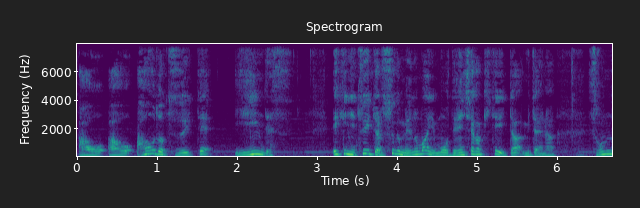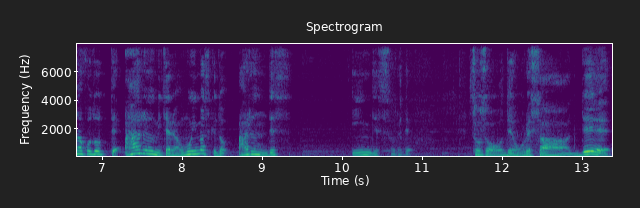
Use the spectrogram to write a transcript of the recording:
青、青、青と続いていいんです。駅に着いたらすぐ目の前にもう電車が来ていた、みたいな、そんなことってあるみたいな思いますけど、あるんです。いいんです、それで。そうそう。で、俺さ、で、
